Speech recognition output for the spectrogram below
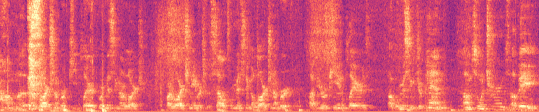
um, a, a large number of key players. We're missing our large our large neighbor to the south. We're missing a large number of European players. Uh, we're missing Japan. Um, so in terms of a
